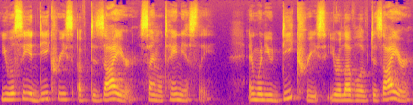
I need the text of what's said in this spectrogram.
you will see a decrease of desire simultaneously. And when you decrease your level of desire,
